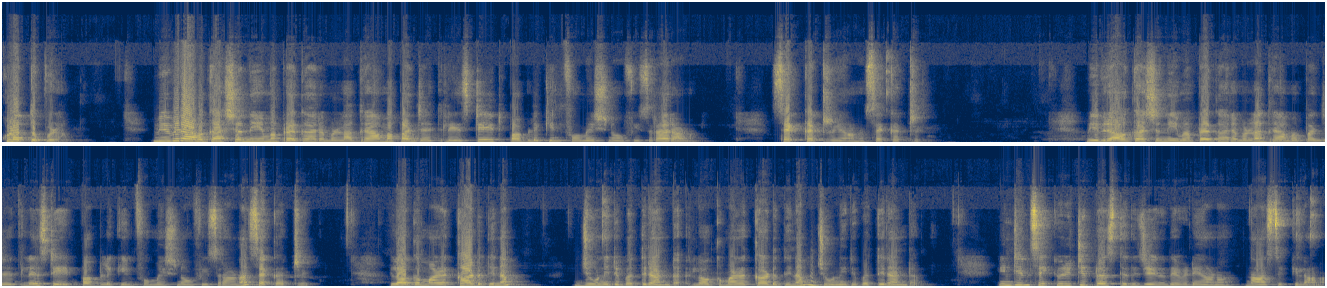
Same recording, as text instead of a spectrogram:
കുളത്തുപുഴ. വിവരാവകാശ നിയമപ്രകാരമുള്ള ഗ്രാമപഞ്ചായത്തിലെ സ്റ്റേറ്റ് പബ്ലിക് ഇൻഫോർമേഷൻ ഓഫീസർ ആരാണ്? സെക്രട്ടറിയാണ് സെക്രട്ടറി വിവരാവകാശ നിയമപ്രകാരമുള്ള ഗ്രാമപഞ്ചായത്തിലെ സ്റ്റേറ്റ് പബ്ലിക് ഇൻഫർമേഷൻ ഓഫീസറാണ് സെക്രട്ടറി. ലോക മഴക്കാട് ദിനം ജൂൺ ഇരുപത്തിരണ്ട്. ലോക മഴക്കാട് ദിനം ജൂൺ ഇരുപത്തിരണ്ട്. ഇന്ത്യൻ സെക്യൂരിറ്റി പ്രസ് സ്ഥിതി ചെയ്യുന്നത് എവിടെയാണ്? നാസിക്കിലാണ്.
